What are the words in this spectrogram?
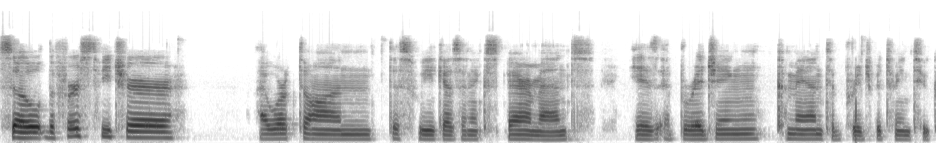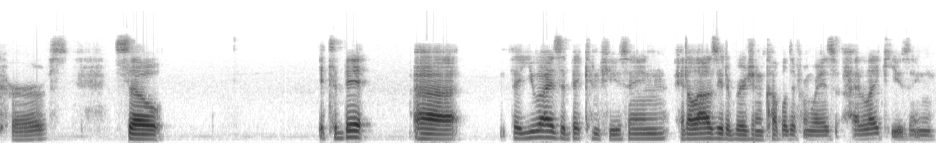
So the first feature I worked on this week as an experiment is a bridging command to bridge between two curves. So it's a bit, uh, the UI is a bit confusing. It allows you to bridge in a couple different ways. I like using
